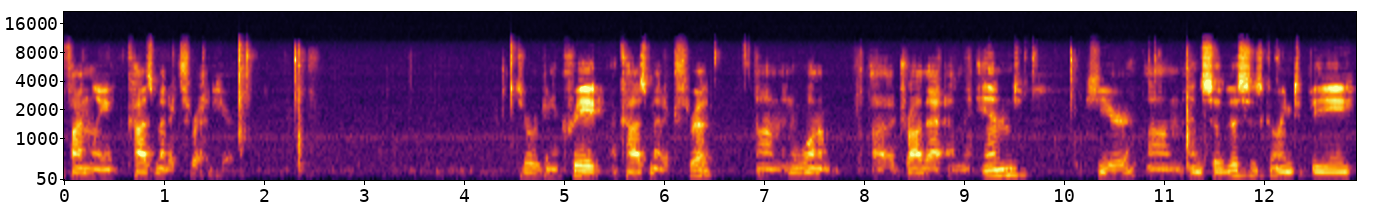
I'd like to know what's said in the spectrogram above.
finally cosmetic thread here. So we're going to create a cosmetic thread um, and we want to uh, draw that on the end here um, and so this is going to be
